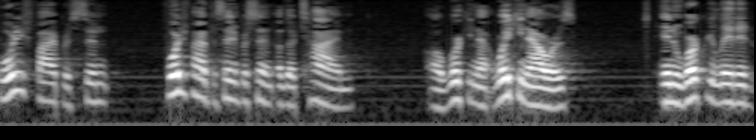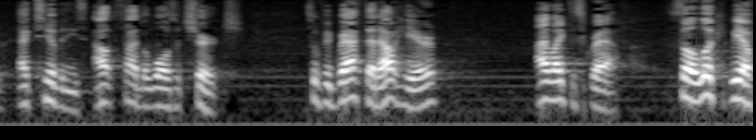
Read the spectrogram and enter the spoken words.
45%, 45 to 70% of their time uh, working waking hours in work-related activities outside the walls of church. So if we graph that out here, I like this graph. So look, we have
